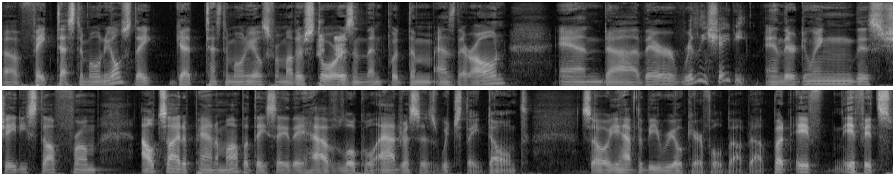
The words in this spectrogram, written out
uh, fake testimonials. They get testimonials from other mm-hmm. stores and then put them as their own and uh, they're really shady. And they're doing this shady stuff from outside of Panama, but they say they have local addresses, which they don't. So you have to be real careful about that. But if if it's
